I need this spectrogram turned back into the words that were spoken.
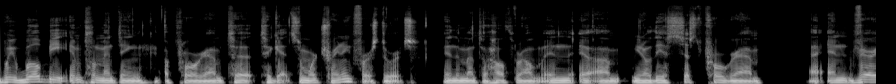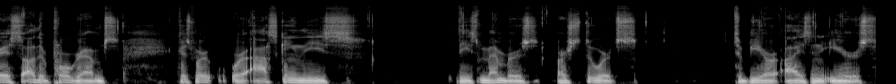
we will be implementing a program to to get some more training for our stewards in the mental health realm, in um, you know the assist program, and various other programs, because we're we're asking these these members, our stewards, to be our eyes and ears,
